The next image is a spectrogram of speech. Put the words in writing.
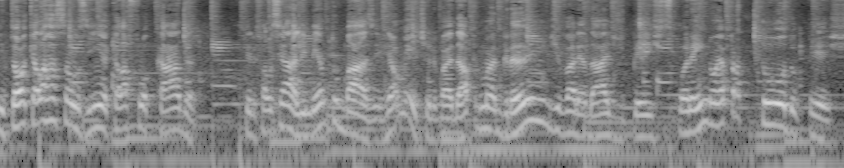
Então aquela raçãozinha, aquela flocada, que ele fala assim, ah, alimento base, realmente ele vai dar para uma grande variedade de peixes, porém não é para todo peixe.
